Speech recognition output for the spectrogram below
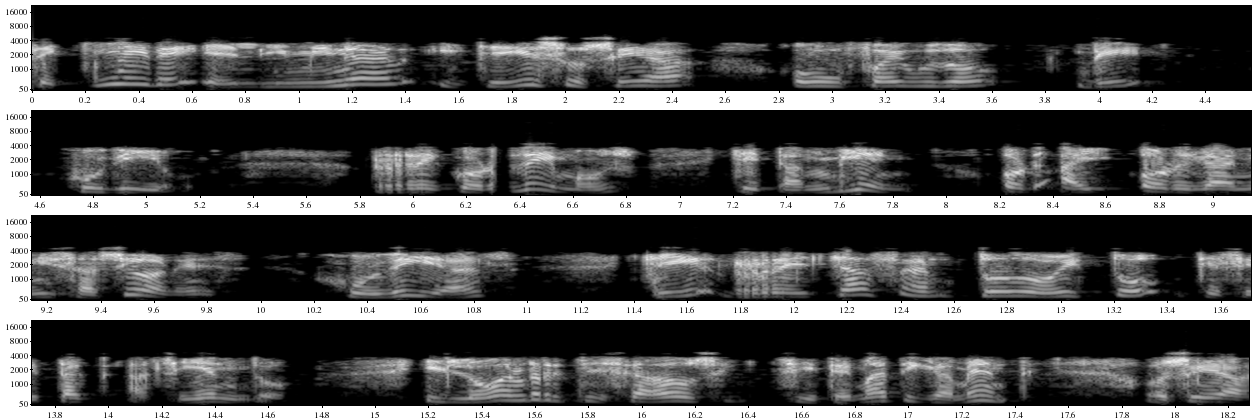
se quiere eliminar y que eso sea un feudo de judío. Recordemos que también hay organizaciones judías que rechazan todo esto que se está haciendo y lo han rechazado sistemáticamente. O sea,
